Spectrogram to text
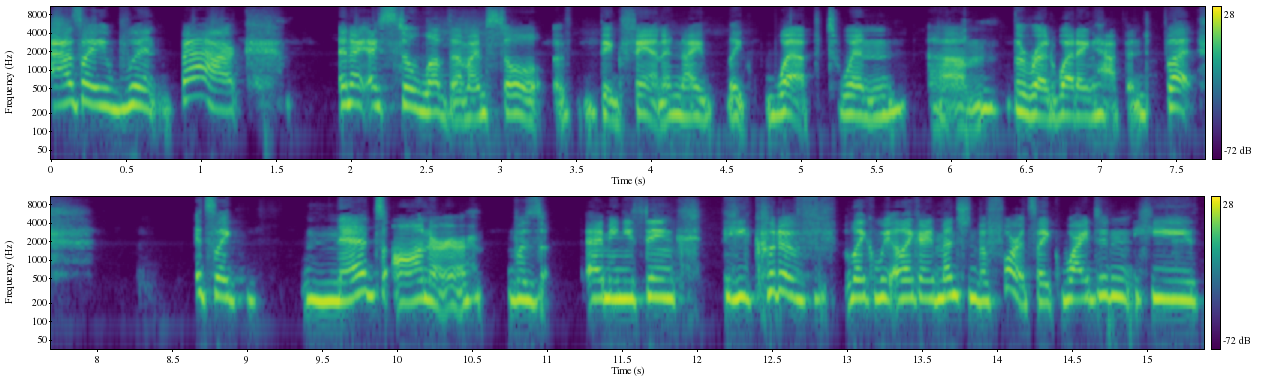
as I went back, and I, I, still love them. I'm still a big fan, and I like wept when um, the red wedding happened. But it's like Ned's honor was I mean, you think he could have, like we, like I mentioned before, it's like, why didn't he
